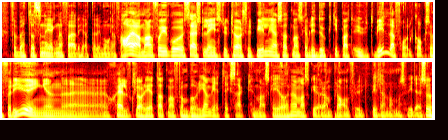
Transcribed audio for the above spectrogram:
förbättra sina egna färdigheter i många fall. Ja, ja man får ju gå särskilda instruktörsutbildningar så att man ska bli duktig på att utbilda folk också. För det är ju ingen eh, självklarhet att man från början vet exakt hur man ska göra när man ska göra en plan för att utbilda någon och så vidare. Så,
